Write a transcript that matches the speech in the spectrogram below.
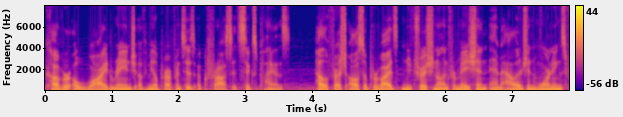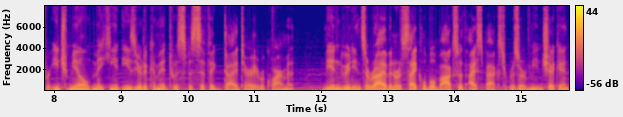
cover a wide range of meal preferences across its six plans. HelloFresh also provides nutritional information and allergen warnings for each meal, making it easier to commit to a specific dietary requirement. The ingredients arrive in a recyclable box with ice packs to preserve meat and chicken,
